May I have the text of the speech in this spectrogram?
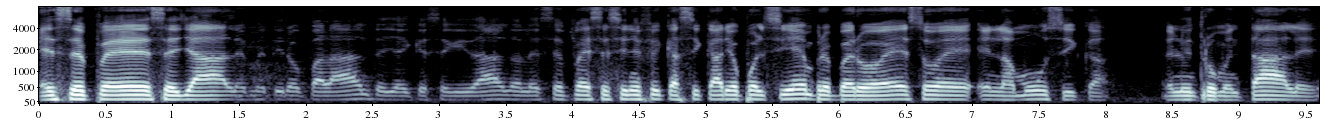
SPS ya le me tiró para adelante y hay que seguir dándole. SPS significa sicario por siempre, pero eso es en la música, en los instrumentales,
